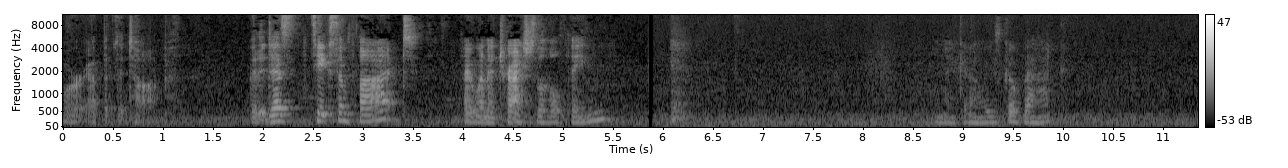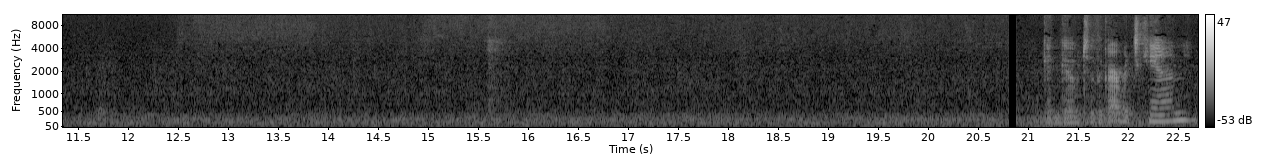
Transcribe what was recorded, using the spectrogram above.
or up at the top. But it does take some thought if I want to trash the whole thing. And I can always go back. can go to the garbage can.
